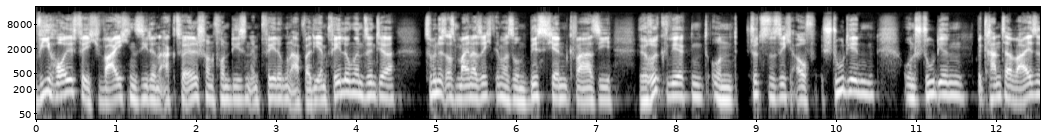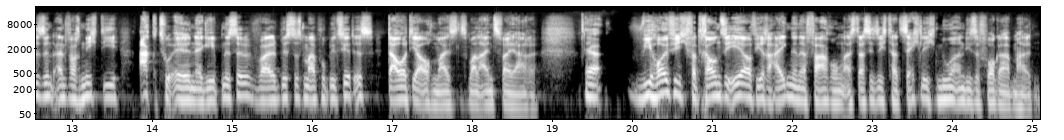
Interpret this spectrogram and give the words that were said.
Wie häufig weichen Sie denn aktuell schon von diesen Empfehlungen ab? Weil die Empfehlungen sind ja zumindest aus meiner Sicht immer so ein bisschen quasi rückwirkend und stützen sich auf Studien und Studien bekannterweise sind einfach nicht die aktuellen Ergebnisse, weil bis das mal publiziert ist, dauert ja auch meistens mal ein, zwei Jahre. Ja. Wie häufig vertrauen Sie eher auf Ihre eigenen Erfahrungen, als dass Sie sich tatsächlich nur an diese Vorgaben halten?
